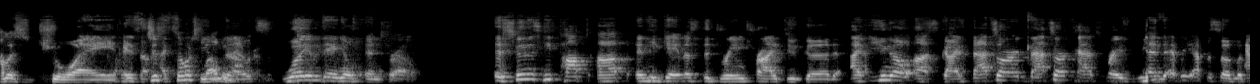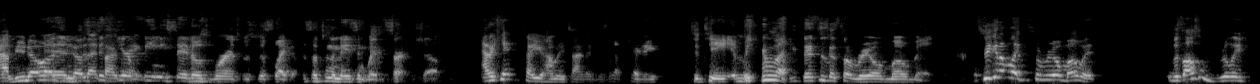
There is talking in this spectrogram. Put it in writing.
how much joy. Okay, it's so I just so much love in that. notes. William Daniels intro. As soon as he popped up and he gave us the dream try do good, I, you know us guys. That's our that's our catchphrase. We end every episode with Ab, you know us, you and know just to hear. Feeny say those words was just like such an amazing way to start the show. And I can't tell you how many times I just kept turning to T and being like, this is a surreal moment. Speaking of like surreal moments, it was also really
